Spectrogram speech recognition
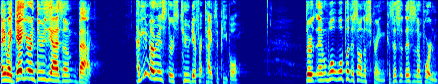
Anyway, get your enthusiasm back. Have you noticed there's two different types of people? There's, and we'll, we'll put this on the screen because this is, this is important.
